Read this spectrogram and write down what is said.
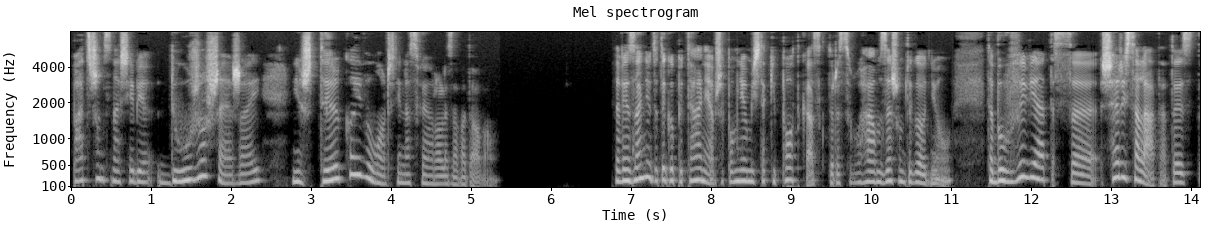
patrząc na siebie dużo szerzej niż tylko i wyłącznie na swoją rolę zawodową? W nawiązaniu do tego pytania przypomniał mi się taki podcast, który słuchałam w zeszłym tygodniu. To był wywiad z Sherry Salata. To jest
